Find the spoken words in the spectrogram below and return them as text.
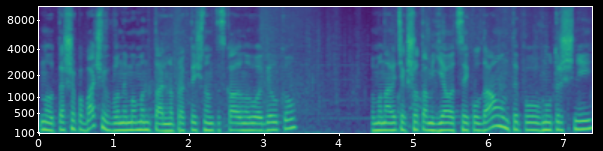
ну, те, що побачив, вони моментально практично натискали нову обілку. Тому навіть якщо там є оцей кулдаун, типу внутрішній,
